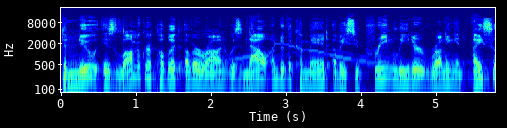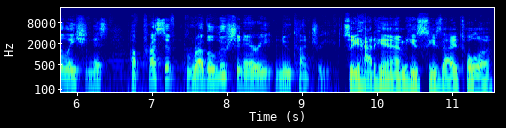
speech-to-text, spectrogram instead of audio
The new Islamic Republic of Iran was now under the command of a supreme leader running an isolationist, oppressive, revolutionary new country. So you had him, he's he's the Ayatollah,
